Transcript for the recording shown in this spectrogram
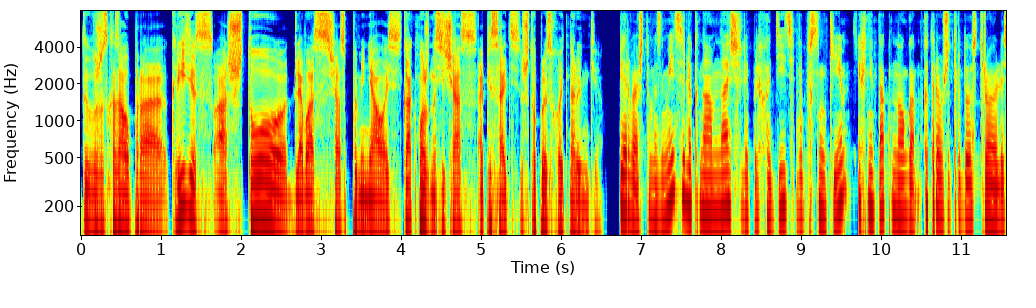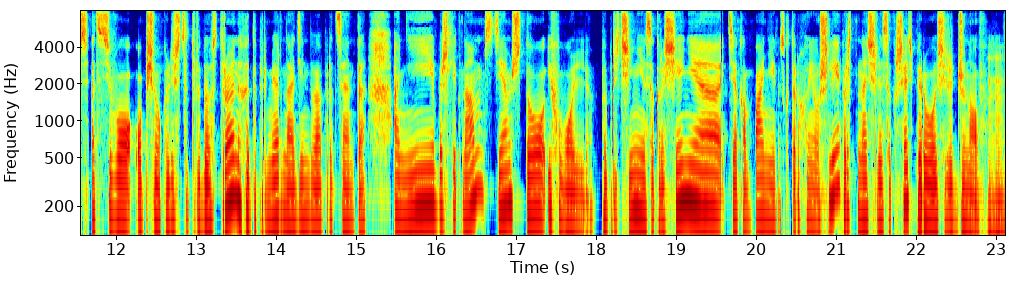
Ты уже сказал про кризис, а что для вас сейчас поменялось? Как можно сейчас описать, что происходит на рынке? Первое, что мы заметили, к нам начали приходить выпускники, их не так много, которые уже трудоустроились. От всего общего количества трудоустроенных это примерно 1-2%. Они пришли к нам с тем, что их уволили по причине сокращения. Те компании, с которых они ушли, просто начали сокращать в первую очередь джунов. Угу.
